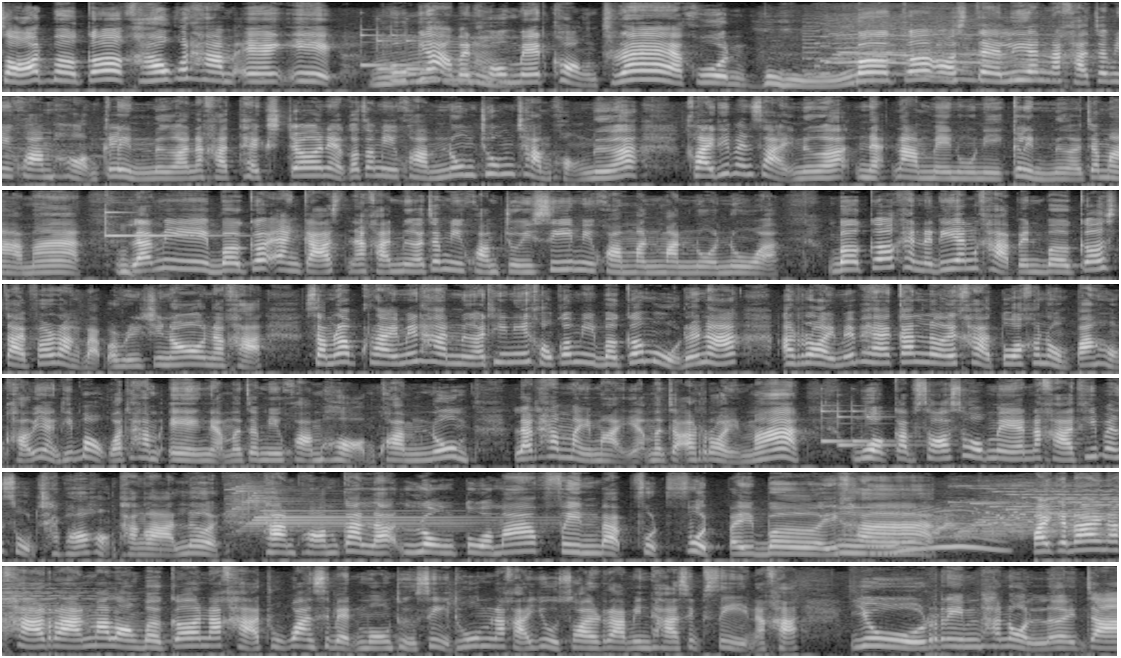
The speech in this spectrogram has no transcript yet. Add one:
ซอสเบอร์เกอร์เขาก็ทำเองอีก ทุกอย่างเป็นโฮมเมดของแท้คุณโอ้โหเบอร์เกอร์ออสเตรเลียนนะคะ จะมีความหอมกลิ่นเนื้อนะคะ texture เนี่ยก็จะมีความนุ่มชุ่มฉ่ำของเนื้อ ใครที่เป็นสายเนื้อแนะนำเมนูนี้กลิ่นเนื้อจะมามาก และมีเบอร์เกอร์แองกัสนะคะ เนื้อจะมีความจุยซี่มีความมันมันนัวนัว เบอร์เกอร์แคนาเดียนค่ะ เป็นเบอร์เกอร์สไตล์ฝรั่งแบบออริจินอลนะคะสำหรับใครไม่ทานเนื้อที่นี่เขาก็มีเบอร์เกอร์หมูด้วยนะ อร่อยไม่แพ้กันเลยค่ะ ตัวขนมปังของเขาอย่างที่บอกว่าทำเองเนี่ยมันจะมีความหอมความนุ่ม และทำใหม่ๆอะมันจะอร่อยมาก บวกกับซอสโฮมเมดนะคะ ที่เป็นสูตรเฉพาะของทางร้านเลย ทานพร้อมกันแล้วลงตัวมากฟินแบบฝุดๆไปเบยค่ะไปกันได้นะคะ ร้านมาลองเบอร์เกอร์นะคะ ทุกวัน 11 โมงถึง 4 ทุ่มนะคะ อยู่ซอยรามอินทรา14 นะคะ อยู่ริมถนนเลยจ้า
